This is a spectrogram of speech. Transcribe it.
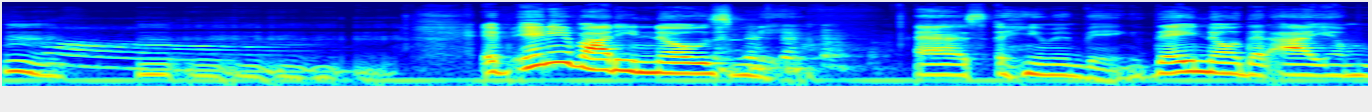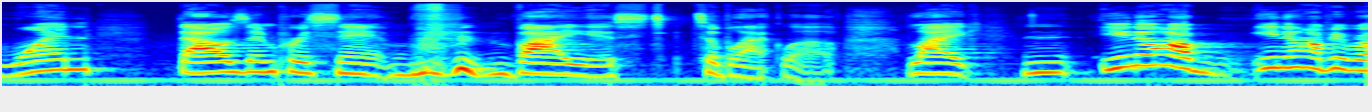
Mm. Aw. Mm, mm, mm, if anybody knows me as a human being, they know that I am one thousand percent biased to black love. Like n- you know how you know how people are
